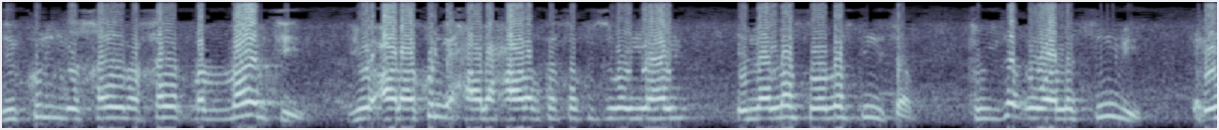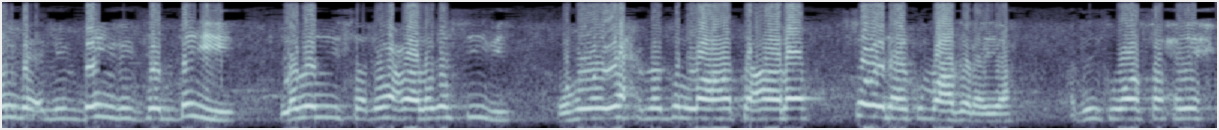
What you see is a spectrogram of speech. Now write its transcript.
بكل خير خير ضمانتي يو على كل حال حالات قصة كسويهي إن الله نفتيسا تجزأ على السيبي بين من بين جنبيه. لمن يسرع على السيبي وهو يحمد الله تعالى. سوى إليكم معذرية حديث هو صحيح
